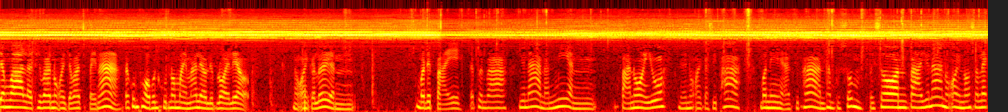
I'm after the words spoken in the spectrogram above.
ยังว่าแหละที่ว่าน้องอ้อยจะว่าจะไปหน้า แต่คุณพ่อเพิ่นขุดหน่อใหม่มาแล้วเรียบร้อยแล้วน้องอ้อยก็เลยอันบ่ได้ไป แต่เพิ่นว่าอยู่หน้านั้นมีอันป่าน้อยอยู่เดี๋ยวน้องอ้อยกับสิผ้าบ่แน่อาจสิผ้าทำผู้ส้มไปซอนปลาอยู่หน้าน้องอ้อยน้องสแลก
